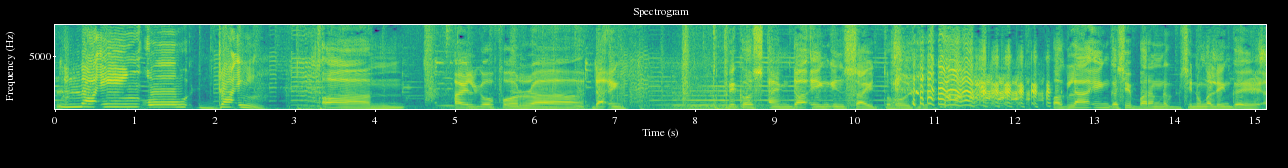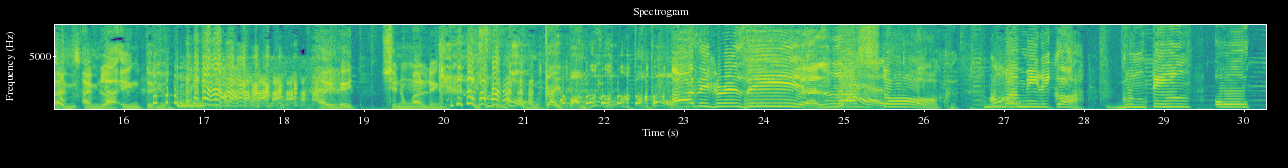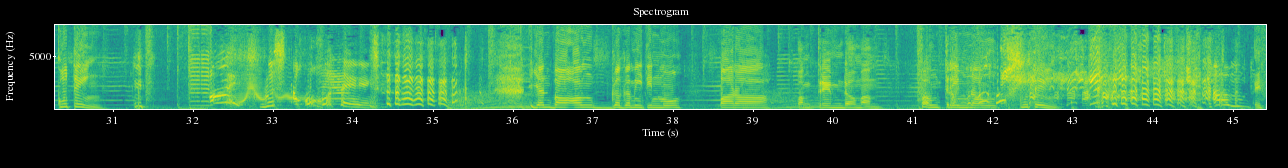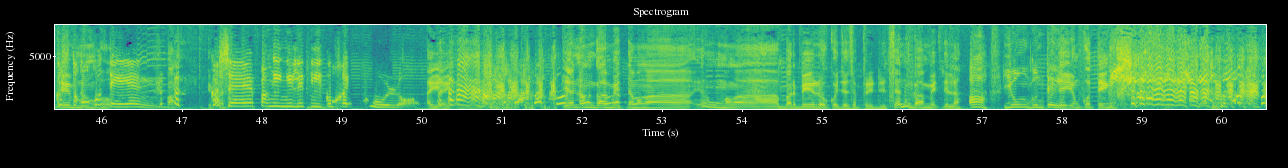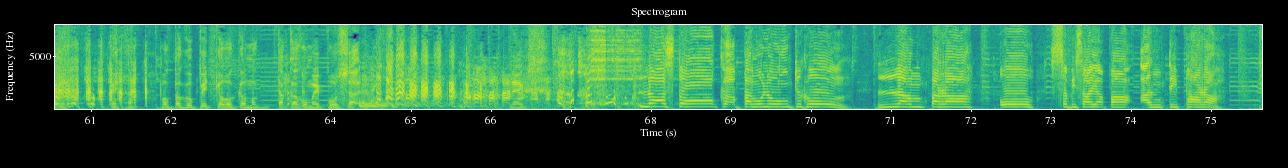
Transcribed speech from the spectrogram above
Laing o daing? Um, I'll go for uh, daing. Because I'm dying inside to hold you. Pag laing kasi parang nagsinungaling ka eh. I'm, I'm lying to you. I hate sinungaling. Sumbong kay Pangulong Dagong. Ate Crazy, last talk. Mamili ka, gunting o kuting? Ay, gusto ko kuting. Yan ba ang gagamitin mo para Pang trim daw, ma'am. pang trim ng kuting? Um, Itim gusto ko kuting. Pang, Kasi pangingiliti ko kay ulo. ay, ay, ay. Yan ang gamit ng mga, yung mga barbero ko dyan sa Predits. Yan ang gamit nila. Ah, yung Hindi, gunting. yung kuting. Magpagupit ka, huwag ka magtaka kung may pusa. Next. Last talk, Pangulong Dagong. Lampara o sa Bisaya pa, antipara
